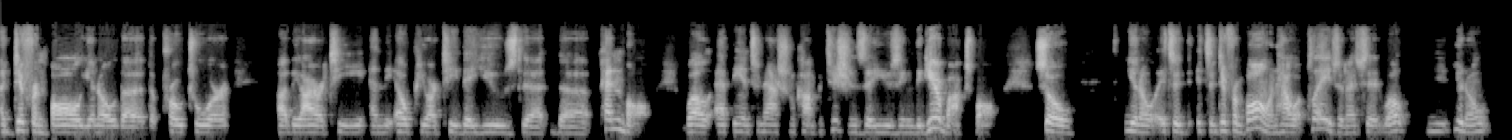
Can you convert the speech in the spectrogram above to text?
a different ball you know the the pro tour uh, the irt and the lprt they use the the Penn ball well, at the international competitions, they're using the gearbox ball. So, you know, it's a it's a different ball and how it plays. And I said, well, you, you know,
